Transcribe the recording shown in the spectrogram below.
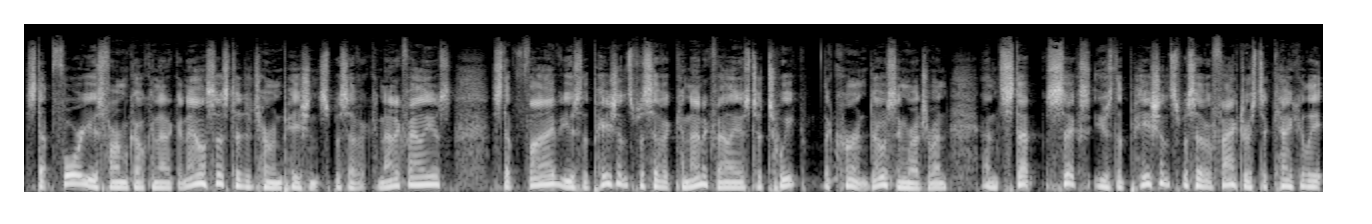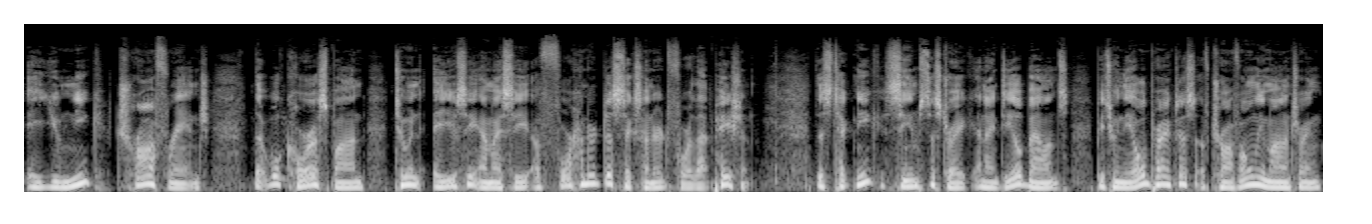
Step four, use pharmacokinetic analysis to determine patient specific kinetic values. Step five, use the patient specific kinetic values to tweak the current dosing regimen. And step six, use the patient specific factors to calculate a unique trough range that will correspond to an AUC MIC of 400 to 600 for that patient. This technique seems to strike an ideal balance between the old practice of trough only monitoring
